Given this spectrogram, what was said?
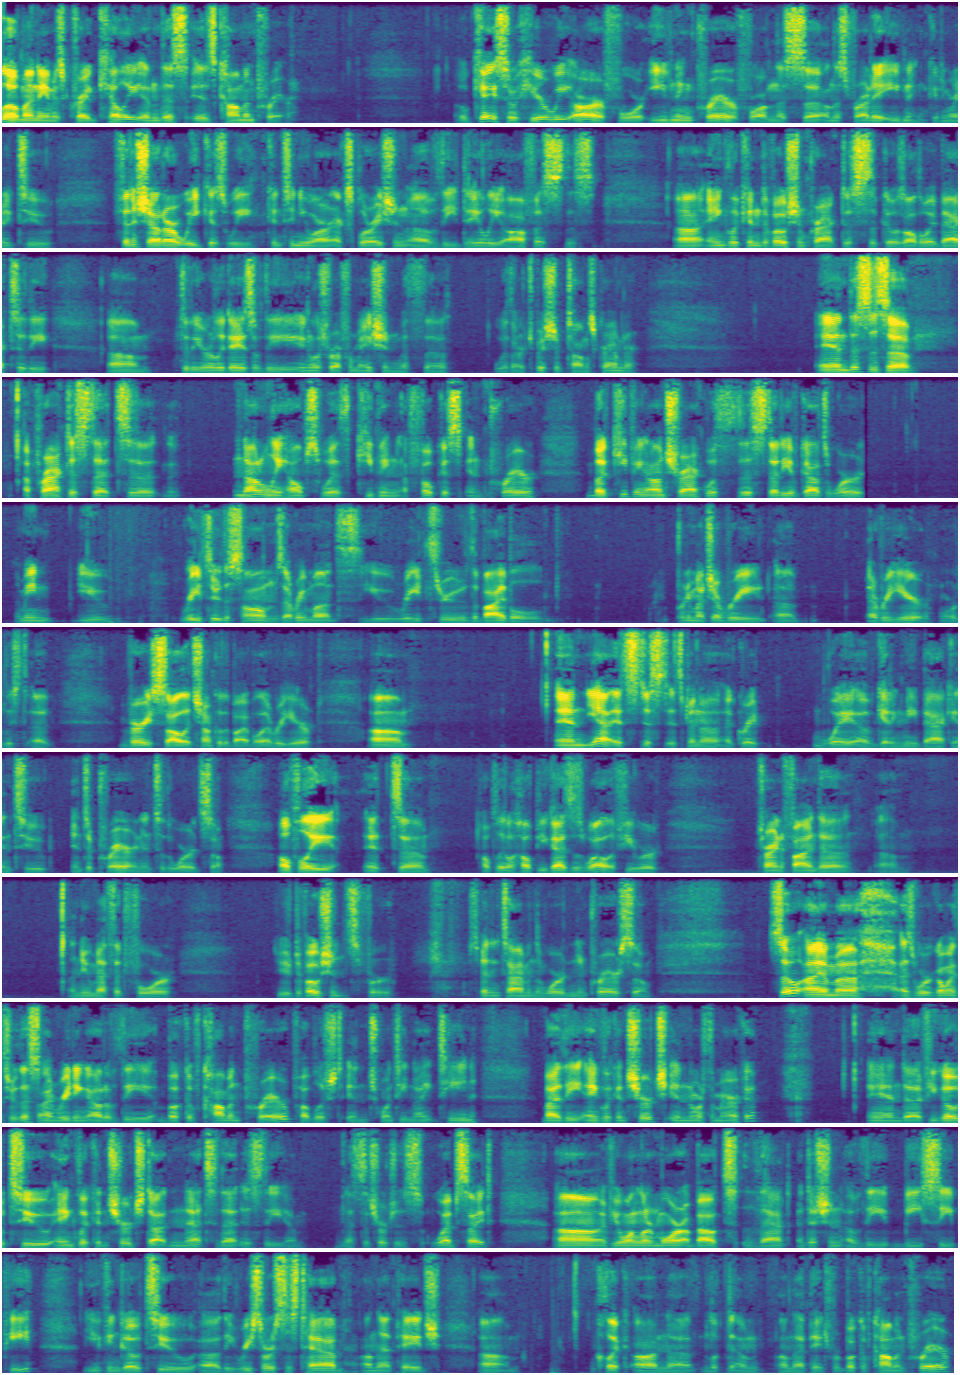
Hello, my name is Craig Kelly, and this is Common Prayer. Okay, so here we are for evening prayer for on this uh, on this Friday evening, getting ready to finish out our week as we continue our exploration of the daily office, this uh, Anglican devotion practice that goes all the way back to the um, to the early days of the English Reformation with uh, with Archbishop Thomas Cranmer. And this is a a practice that uh, not only helps with keeping a focus in prayer, but keeping on track with the study of God's Word. I mean, you read through the Psalms every month, you read through the Bible pretty much every uh, every year, or at least a very solid chunk of the Bible every year. Um, and yeah, it's just it's been a, a great way of getting me back into into prayer and into the Word. So hopefully it uh, hopefully it'll help you guys as well if you were trying to find a um, a new method for your devotions for spending time in the Word and in prayer. So. So I am, uh, as we're going through this, I'm reading out of the Book of Common Prayer, published in 2019 by the Anglican Church in North America. And uh, if you go to anglicanchurch.net, that is the um, that's the church's website. Uh, if you want to learn more about that edition of the BCP, you can go to uh, the resources tab on that page. Um, click on uh, look down on that page for Book of Common Prayer.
